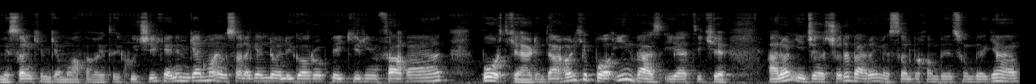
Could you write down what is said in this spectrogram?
مثالی که میگم موفقیت کوچیک یعنی میگن ما امسال اگر لالیگا رو بگیریم فقط برد کردیم. در حالی که با این وضعیتی که الان ایجاد شده برای مثال بخوام بهتون بگم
